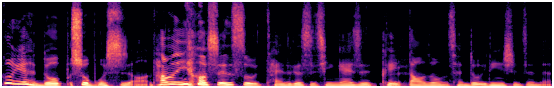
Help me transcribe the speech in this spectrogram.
公园很多硕博士啊，他们要申诉谈这个事情，应该是可以到这种程度，一定是真的。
